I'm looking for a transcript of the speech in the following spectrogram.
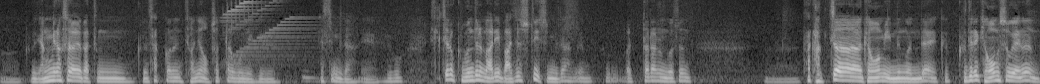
어, 그 양민학살 같은 그런 사건은 전혀 없었다고 얘기를 했습니다. 예, 그리고 실제로 그분들 말이 맞을 수도 있습니다. 그 맞다라는 것은 다 각자 경험이 있는 건데 그, 그들의 경험 속에는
